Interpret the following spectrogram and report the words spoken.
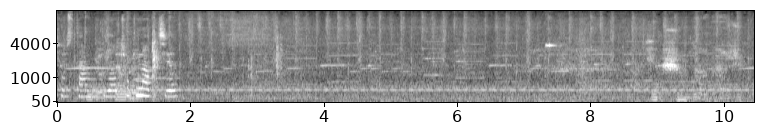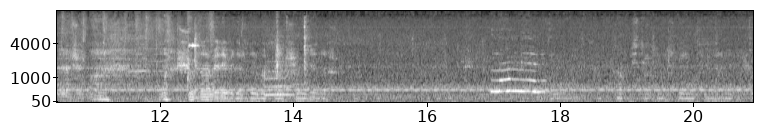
Hiç göstermedi ya. Çok inatçı. Kim şuradan verecek mi acaba? Ah, şuradan verebilir. Dur bakalım şimdi dur. İnanmıyorum. Tam istediğimiz görüntüyü vermedi. Şu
